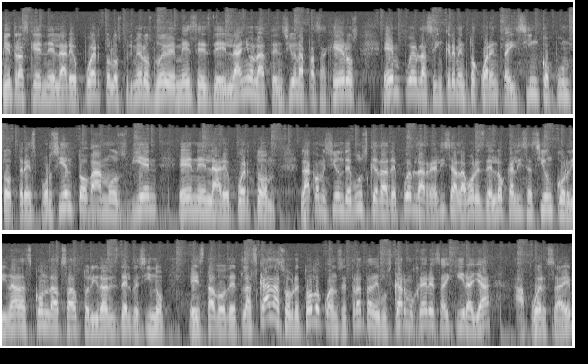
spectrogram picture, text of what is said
mientras que en el aeropuerto los primeros nueve meses del año la atención a pasajeros en Puebla se incrementó 45.3%. Vamos bien en el aeropuerto. La Comisión de Búsqueda de Puebla realiza labores de localización coordinadas con las autoridades del vecino estado de Tlaxcala, sobre todo cuando se trata de buscar mujeres, hay que ir allá a fuerza. ¿eh?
